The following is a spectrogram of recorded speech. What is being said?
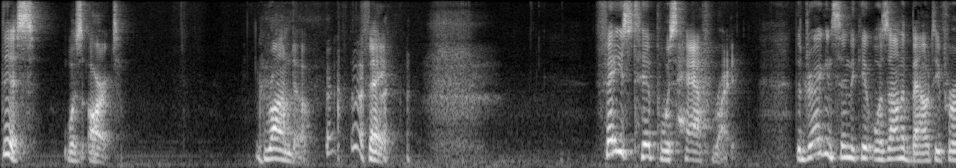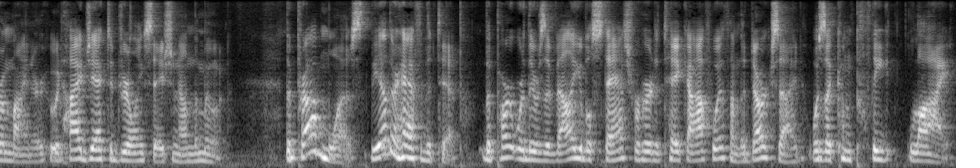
This was art. Rondo. Faye. Faye's tip was half right. The Dragon Syndicate was on a bounty for a miner who had hijacked a drilling station on the moon. The problem was, the other half of the tip, the part where there was a valuable stash for her to take off with on the dark side, was a complete lie.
